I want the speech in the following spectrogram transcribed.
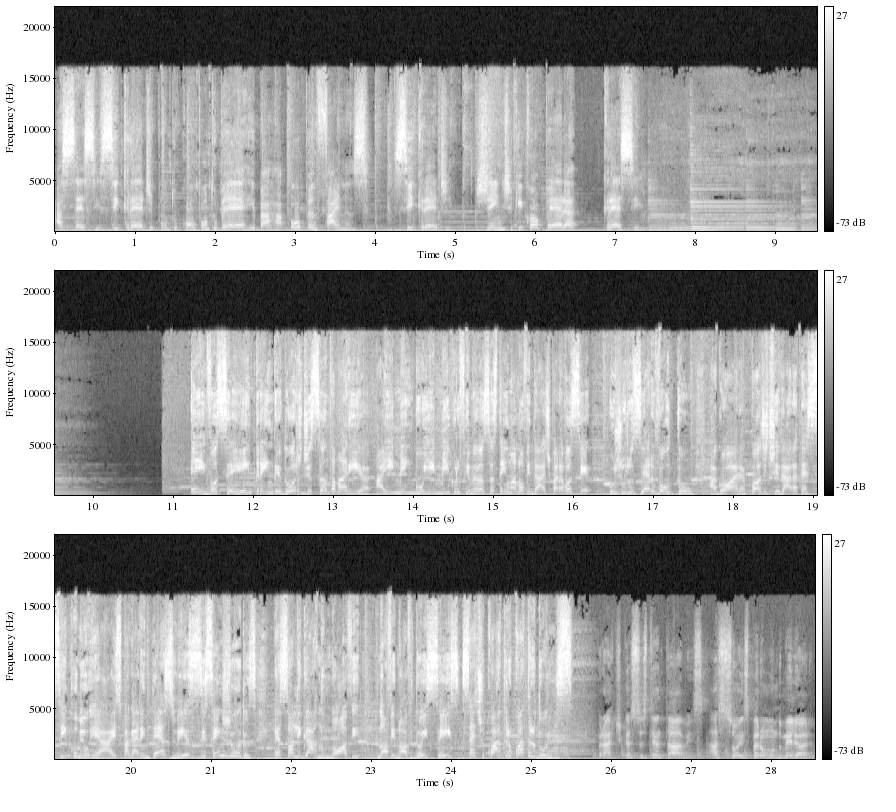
Acesse cicred.com.br barra Open Finance. Cicred. Gente que coopera, cresce. Ei, você, empreendedor de Santa Maria. A Imembuí Microfinanças tem uma novidade para você. O Juro Zero voltou. Agora pode tirar até 5 mil reais, pagar em 10 vezes e sem juros. É só ligar no 99926 7442 práticas sustentáveis, ações para um mundo melhor,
